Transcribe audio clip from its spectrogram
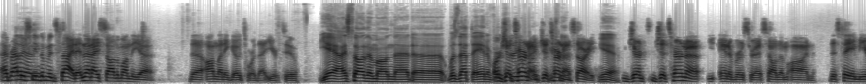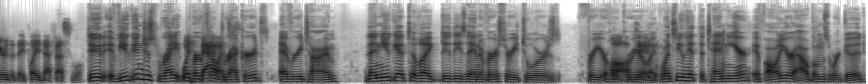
I'd rather see them inside. And then I saw them on the uh, the On Letting Go tour that year too, Yeah, I saw them on that. Uh, was that the anniversary? or? Juturna, Juturna. Sorry, Yeah, Jat- Juturna anniversary. I saw them on the same year that they played that festival. dude. If you can just write With perfect balance. records every time, then you get to like do these anniversary tours for your whole Oh, career. dude. Like once you hit the ten year, if all your albums were good,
